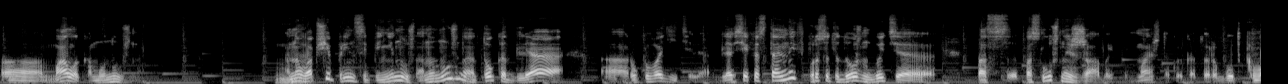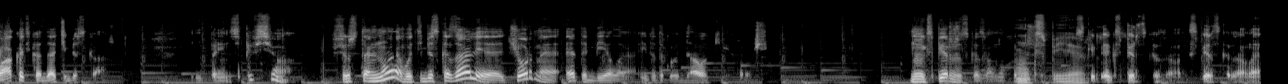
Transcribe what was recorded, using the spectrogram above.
э, мало кому нужно. Оно да. вообще, в принципе, не нужно. Оно нужно только для руководителя. Для всех остальных просто ты должен быть э, пос, послушной жабой, понимаешь, такой, который будет квакать, когда тебе скажут. И, в принципе, все. Все остальное, вот тебе сказали, черное – это белое. И ты такой, да, окей, хорошо. Ну, эксперт же сказал, ну хорошо. Эксперт. Эксперт сказал, эксперт сказал, да.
